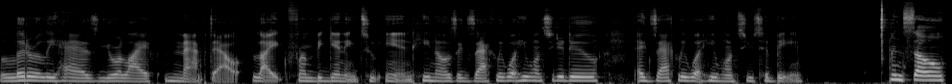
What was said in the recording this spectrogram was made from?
literally has your life mapped out, like from beginning to end. He knows exactly what He wants you to do, exactly what He wants you to be. And so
